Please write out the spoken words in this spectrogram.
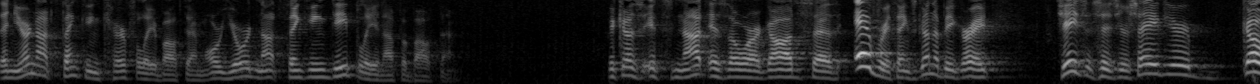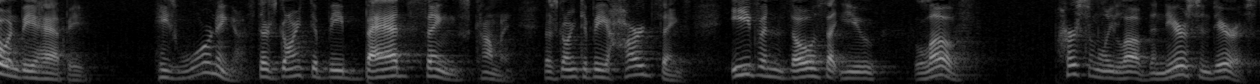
then you're not thinking carefully about them or you're not thinking deeply enough about them. Because it's not as though our God says, everything's going to be great. Jesus is your Savior. Go and be happy. He's warning us. There's going to be bad things coming, there's going to be hard things. Even those that you love, personally love, the nearest and dearest,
